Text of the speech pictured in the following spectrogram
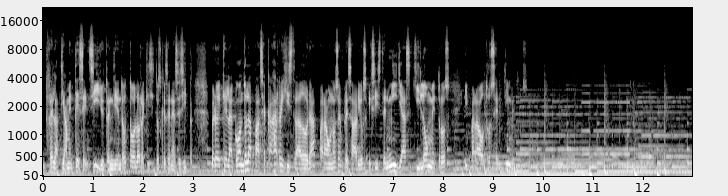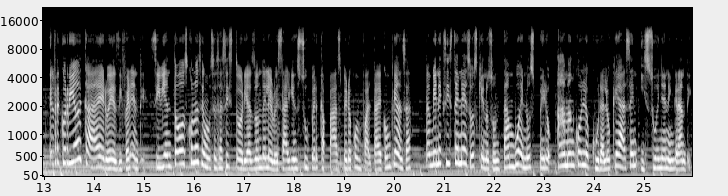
relativamente sencillo, entendiendo todos los requisitos que se necesitan. Pero de que la góndola pase a caja registradora, para unos empresarios existen millas, kilómetros y para otros centímetros. El recorrido de cada héroe es diferente. Si bien todos conocemos esas historias donde el héroe es alguien súper capaz pero con falta de confianza, también existen esos que no son tan buenos, pero aman con locura lo que hacen y sueñan en grande.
